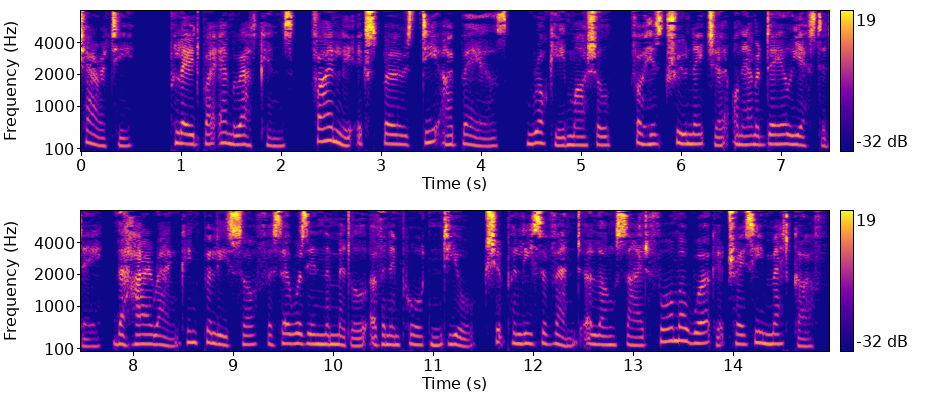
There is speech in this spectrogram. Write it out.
Charity, played by Emma Atkins, finally exposed D.I. Bails, Rocky Marshall, for his true nature on Emmerdale yesterday. The high-ranking police officer was in the middle of an important Yorkshire police event alongside former worker Tracy Metcalfe,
